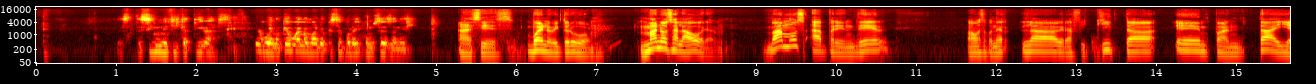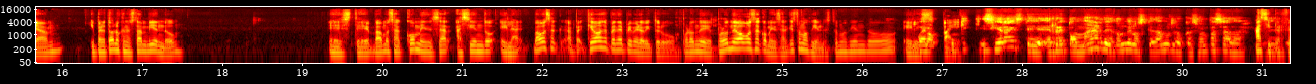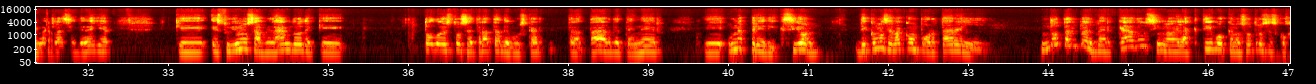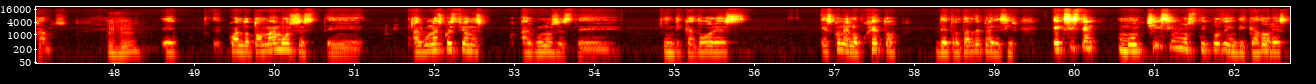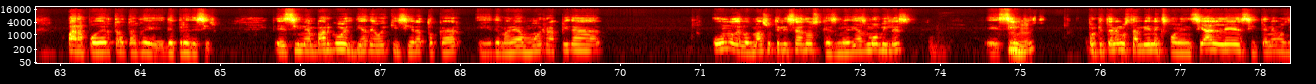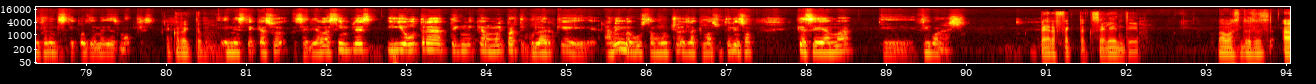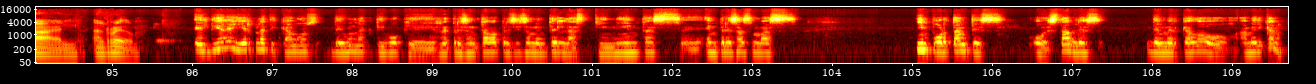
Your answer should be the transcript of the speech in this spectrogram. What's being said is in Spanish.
este, significativas. Qué bueno, qué bueno, Mario, que esté por ahí con ustedes, Daniel. Así es. Bueno, Víctor Hugo, manos a la obra. Vamos a aprender. Vamos a poner la grafiquita en pantalla. Y para todos los que nos están viendo, este, vamos a comenzar haciendo el... Vamos a, ¿Qué vamos a aprender primero, Víctor Hugo? ¿Por dónde, ¿Por dónde vamos a comenzar? ¿Qué estamos viendo? Estamos viendo el bueno, Quisiera este, retomar de dónde nos quedamos la ocasión pasada. Ah, sí, perfecto. En la clase de ayer, que estuvimos hablando de que todo esto se trata de buscar, tratar de tener eh, una predicción de cómo se va a comportar el, no tanto el mercado, sino el activo que nosotros escojamos cuando tomamos este, algunas cuestiones, algunos este, indicadores, es con el objeto de tratar de predecir. Existen muchísimos tipos de indicadores para poder tratar de, predecir. Eh, sin embargo, el día de hoy quisiera tocar eh, de manera muy rápida uno de los más utilizados, que es medias móviles eh, simples porque tenemos también exponenciales y tenemos diferentes tipos de medias móviles. Correcto. En este caso serían las simples y otra técnica muy particular que a mí me gusta mucho, es la que más utilizo, que se llama eh, Fibonacci. Perfecto, excelente. Vamos entonces al, ruedo. El día de ayer platicamos de un activo que representaba precisamente las 500 eh, empresas más importantes o estables del mercado americano.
